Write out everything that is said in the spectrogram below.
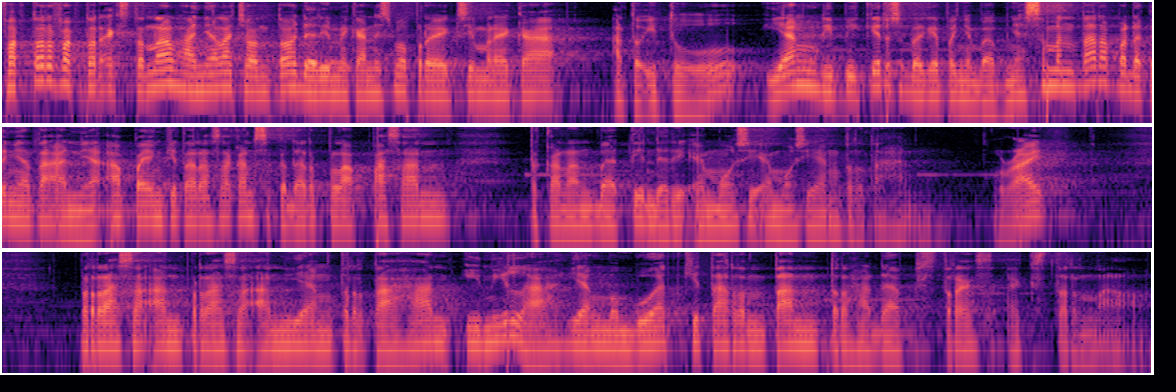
Faktor-faktor eksternal hanyalah contoh dari mekanisme proyeksi mereka atau itu yang dipikir sebagai penyebabnya sementara pada kenyataannya apa yang kita rasakan sekedar pelapasan tekanan batin dari emosi-emosi yang tertahan. Alright? Perasaan-perasaan yang tertahan inilah yang membuat kita rentan terhadap stres eksternal.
